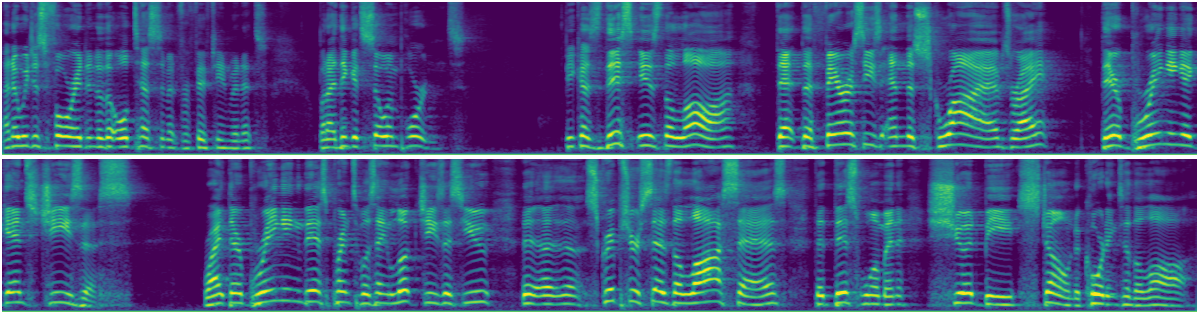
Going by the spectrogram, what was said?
I know we just forayed into the Old Testament for 15 minutes, but I think it's so important because this is the law that the Pharisees and the scribes, right? They're bringing against Jesus. Right? They're bringing this principle saying, "Look, Jesus, you the, uh, scripture says the law says that this woman should be stoned according to the law."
